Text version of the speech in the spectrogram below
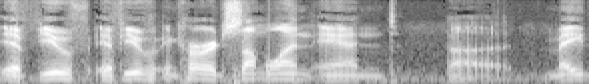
if you've if you've encouraged someone and uh, made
